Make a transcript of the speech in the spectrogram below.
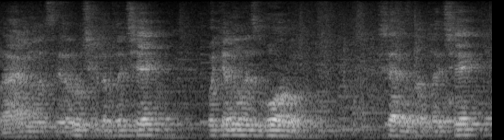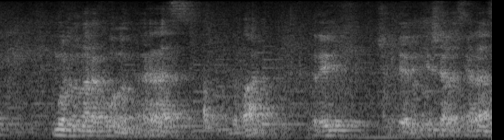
Правильно, це ручки до плечей, потягнули згору. Ще раз до плечей. Можна на рахунок. Раз, два, три, чотири. І ще раз. Раз.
